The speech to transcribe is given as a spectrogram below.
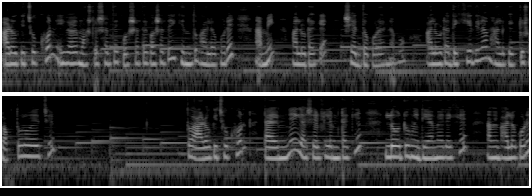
আরও কিছুক্ষণ এইভাবে মশলার সাথে কষাতে কষাতেই কিন্তু ভালো করে আমি আলুটাকে সেদ্ধ করে নেব। আলুটা দেখিয়ে দিলাম, হালকা একটু শক্ত রয়েছে। তো আরও কিছুক্ষণ টাইম নিয়ে গ্যাসের ফ্লেমটাকে লো টু মিডিয়ামে রেখে আমি ভালো করে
